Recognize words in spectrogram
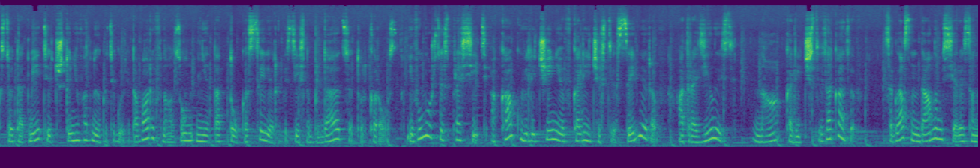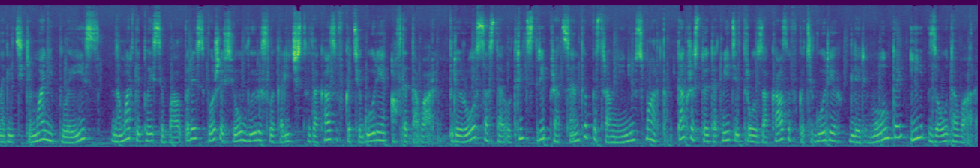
Стоит отметить, что ни в одной категории товаров на Озон нет оттока селлеров. Здесь наблюдается только рост. И вы можете спросить, а как увеличение в количестве селлеров отразилось на количестве заказов? Согласно данным сервиса аналитики MoneyPlace, на маркетплейсе Wildberries больше всего выросло количество заказов в категории автотовары. Прирост составил 33% по сравнению с мартом. Также стоит отметить рост заказов в категориях для ремонта и зоотовары.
